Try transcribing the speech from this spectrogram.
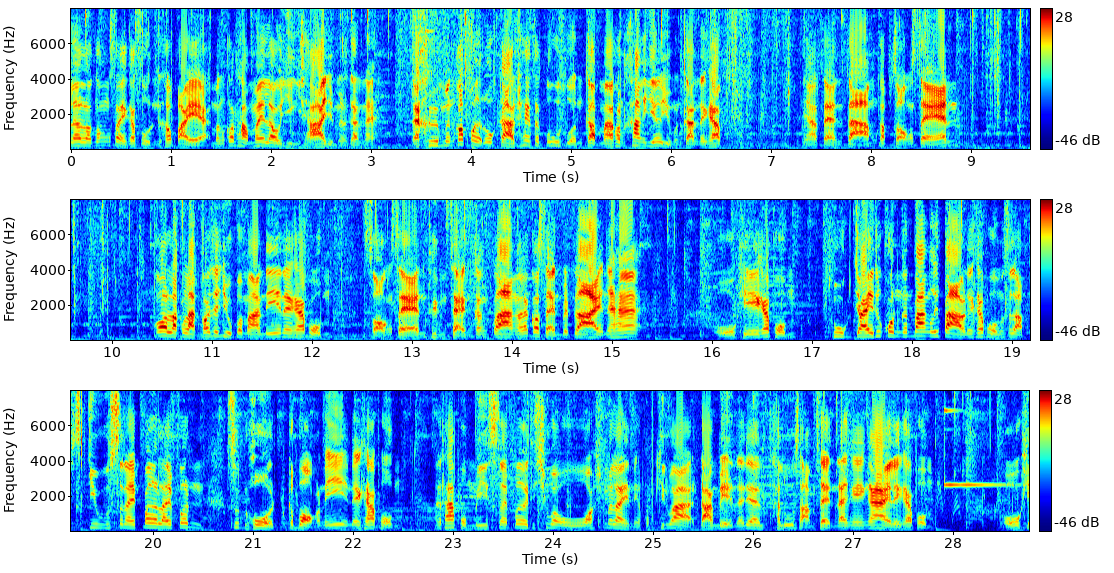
แล้วเราต้องใส่กระสุนเข้าไปอะมันก็ทำให้เรายิงช้าอยู่เหมือนกันนะ แต่คือมันก็เปิดโอกาสให้ศัตรูสวนกลับมาค่อนข้างเยอะอยู่เหมือนกันนะครับเนี่ยแสนสามกับสองแสนก็หลักๆก็จะอยู่ประมาณนี้นะครับผม2 0 0แสนถึงแสนกลางๆ แล้วก็แสนปลายๆนะฮะโอเคครับผมถูกใจทุกคนกันบ้างหรือเปล่านะครับผมสำหรับสกิลสไนเปอร์ไรเฟิลสุดโหดกระบอกนี้นะครับผมและถ้าผมมีสไนเปอร์ที่ชื่อว่า Overwatch เมื่อไรเนี่ยผมคิดว่าดาเมจน่าจะทะลุ3 0 0แสนได้ง่ายๆเลยครับผมโอเค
